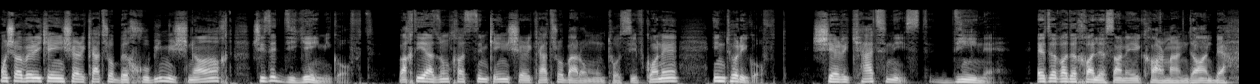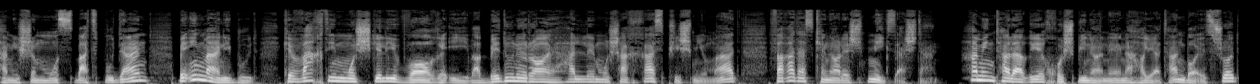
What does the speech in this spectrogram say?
مشاوری که این شرکت رو به خوبی میشناخت چیز دیگه ای می‌گفت. وقتی از اون خواستیم که این شرکت رو برامون توصیف کنه اینطوری گفت شرکت نیست دینه اعتقاد خالصانه کارمندان به همیشه مثبت بودن به این معنی بود که وقتی مشکلی واقعی و بدون راه حل مشخص پیش می اومد فقط از کنارش میگذشتن. همین تلقی خوشبینانه نهایتا باعث شد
